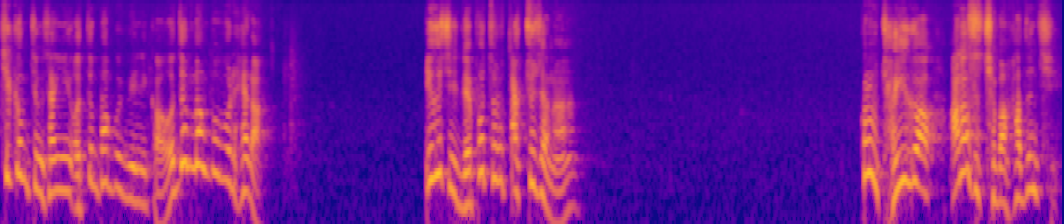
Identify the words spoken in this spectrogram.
지금 증상이 어떤 방법이니까? 어떤 방법을 해라. 이것이 레포트로 딱 주잖아. 그럼 자기가 알아서 처방하든지.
